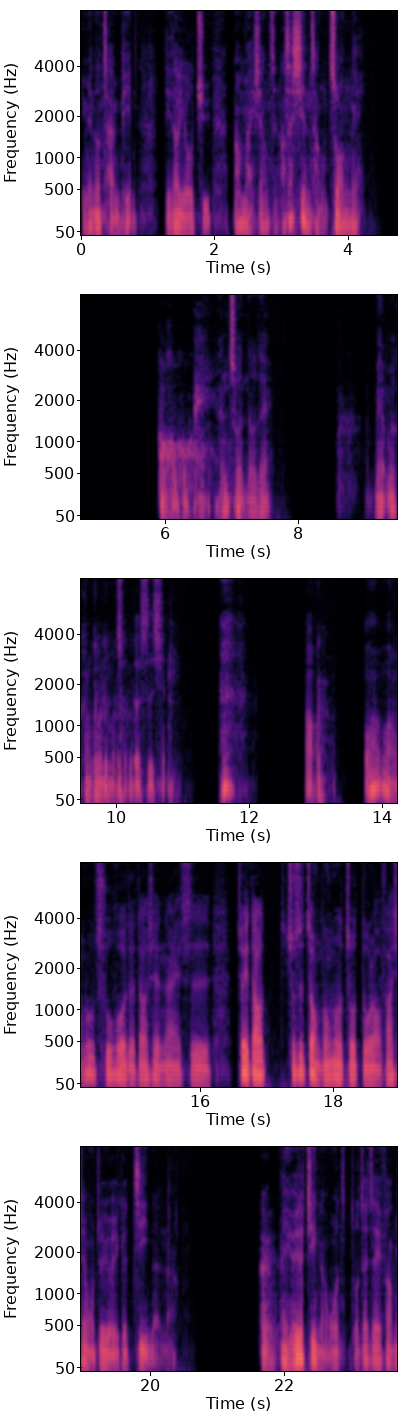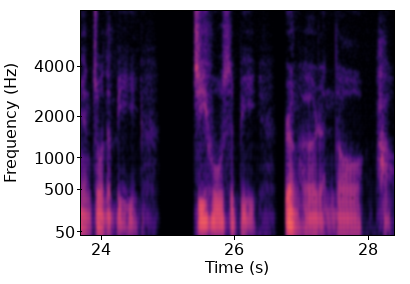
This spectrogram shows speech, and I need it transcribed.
里面的产品提到邮局，然后买箱子，然后在现场装。哎，好好好，哎，很蠢，对不对？没有没有看过那么蠢的事情。哦，网网络出货的到现在是，所以到就是这种工作做多了，我发现我就有一个技能啊，哎，有一个技能，我我在这一方面做的比几乎是比。任何人都好，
